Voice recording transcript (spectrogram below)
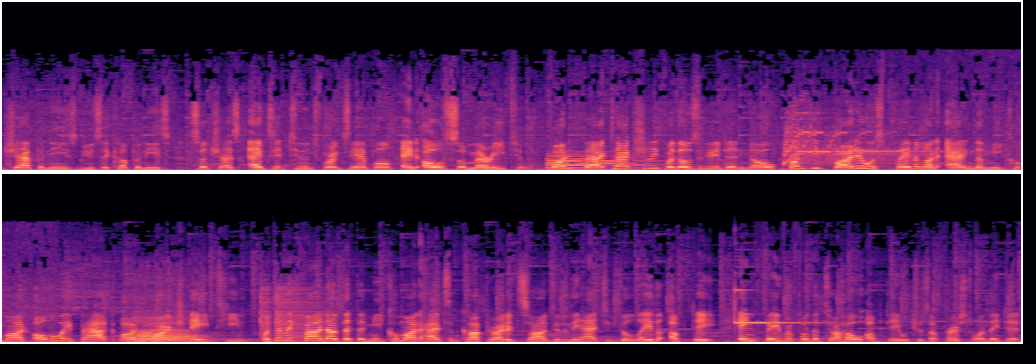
Japanese music companies, such as Exit Tunes, for example, and also Maritu. Fun fact, actually, for those of you who didn't know, Funky Friday was planning on adding the Miku mod all the way back on March 18th. But then they found out that the Miku mod had some copyrighted songs, and then they had to delay the update in favor for the the Touhou update, which was the first one they did.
